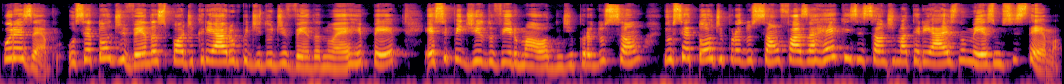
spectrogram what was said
Por exemplo, o setor de vendas pode criar um pedido de venda no ERP, esse pedido vira uma ordem de produção e o setor de produção faz a requisição de materiais no mesmo sistema.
